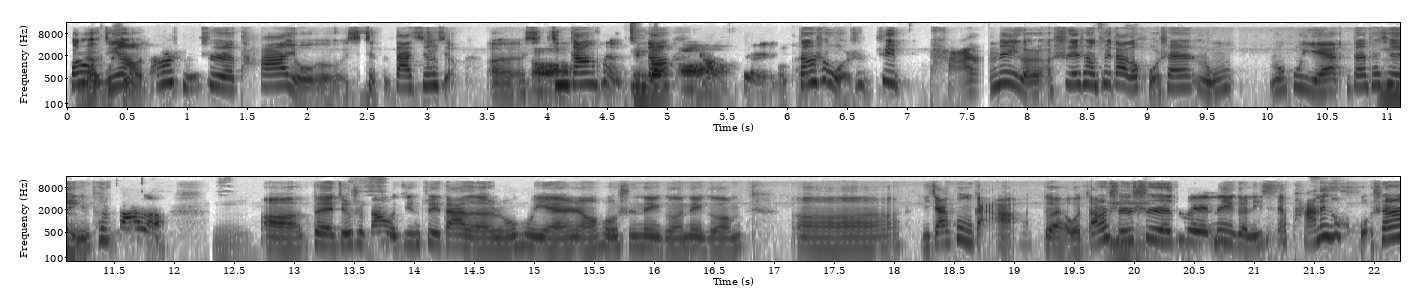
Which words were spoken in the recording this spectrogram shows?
刚果金啊，当时是它有大猩猩，呃，金刚，它有金刚啊，对，当时我是去爬那个世界上最大的火山熔。熔湖岩，但是它现在已经喷发了。嗯啊，对，就是刚我进最大的熔湖岩，然后是那个那个呃李家贡嘎。对我当时嗯是对那个离爬那个火山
